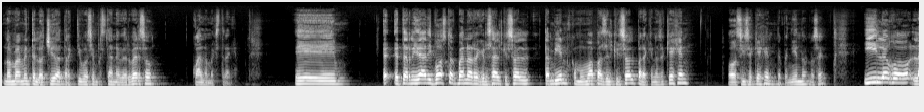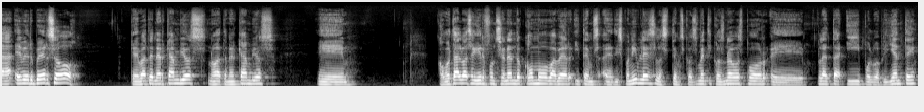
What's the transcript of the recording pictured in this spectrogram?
Normalmente lo chido atractivo siempre está en Eververso cual no me extraña. Eh, Eternidad y Bostock van a regresar al crisol también como mapas del crisol para que no se quejen. O si se quejen, dependiendo, no sé. Y luego la Eververso, que va a tener cambios, no va a tener cambios. Eh, como tal, va a seguir funcionando como va a haber ítems eh, disponibles, los ítems cosméticos nuevos por plata y polvo brillante.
